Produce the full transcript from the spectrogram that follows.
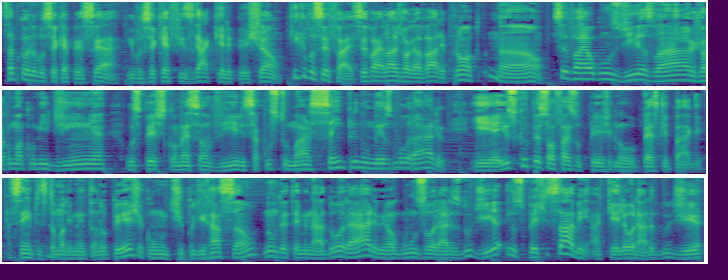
Sabe quando você quer pescar e você quer fisgar aquele peixão? O que, que você faz? Você vai lá, joga vara e pronto? Não. Você vai alguns dias lá, joga uma comidinha, os peixes começam a vir e se acostumar sempre no mesmo horário. E é isso que o pessoal faz no peixe, no pesca e pague. Sempre estão alimentando o peixe com um tipo de ração, num determinado horário, em alguns horários do dia, e os peixes sabem, aquele horário do dia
